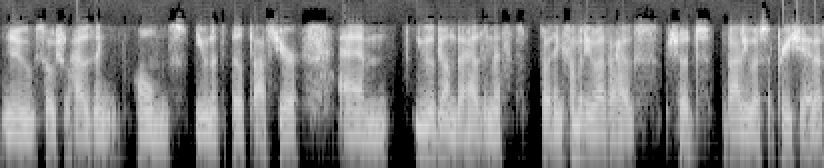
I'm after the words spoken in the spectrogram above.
new social housing homes units built last year. Um, you will be on the housing list. So I think somebody who has a house should value it, appreciate it,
